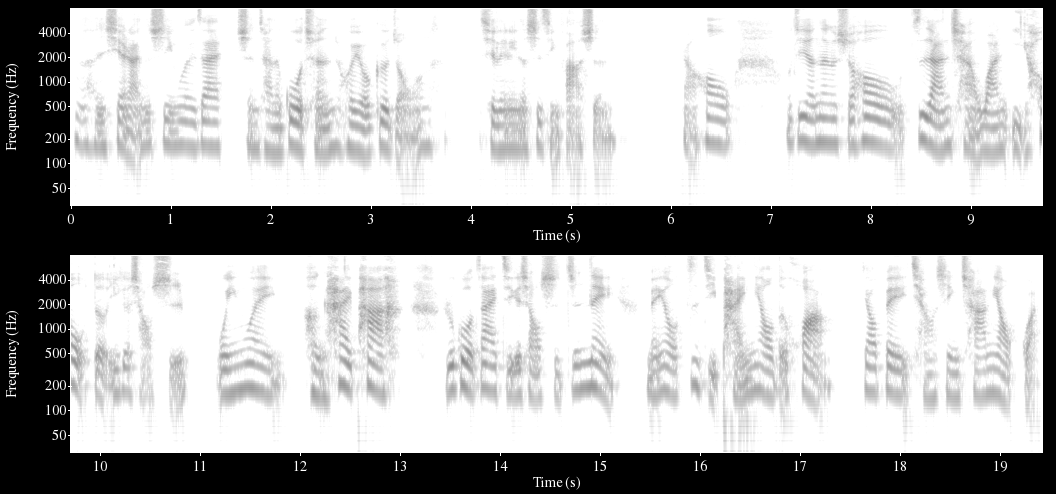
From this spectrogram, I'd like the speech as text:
那很显然的是因为在生产的过程会有各种血淋淋的事情发生。然后我记得那个时候自然产完以后的一个小时，我因为很害怕，如果在几个小时之内没有自己排尿的话，要被强行插尿管，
